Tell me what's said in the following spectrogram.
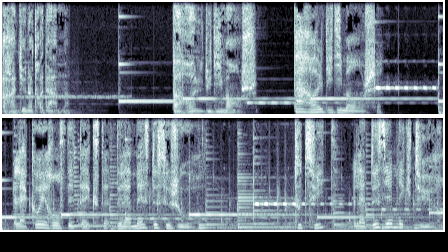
Radio Notre-Dame. Parole du dimanche. Parole du dimanche. La cohérence des textes de la messe de ce jour. Tout de suite, la deuxième lecture.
